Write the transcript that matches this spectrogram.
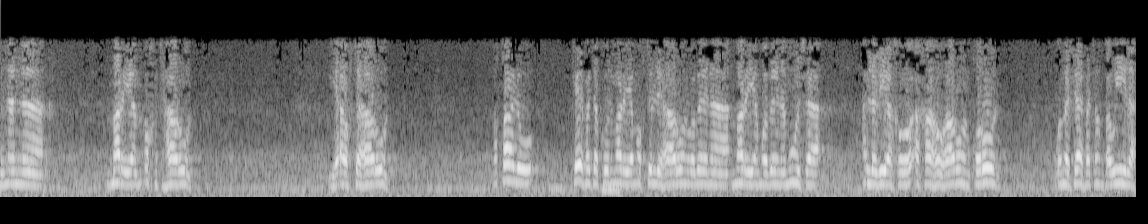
من أن مريم أخت هارون يا أخت هارون. فقالوا كيف تكون مريم أخت لهارون وبين مريم وبين موسى الذي أخاه هارون قرون ومسافة طويلة؟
